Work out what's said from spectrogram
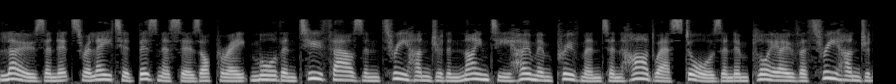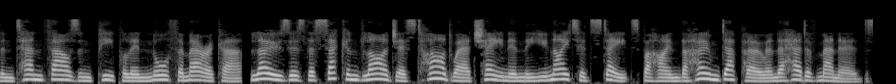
Lowe's and its related businesses operate more than 2,390 home improvement and hardware stores and employ over 310,000 people in North America. Lowe's is the second largest hardware chain in the United States behind the Home Depot and ahead of Menards.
